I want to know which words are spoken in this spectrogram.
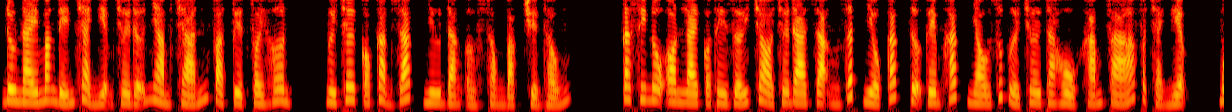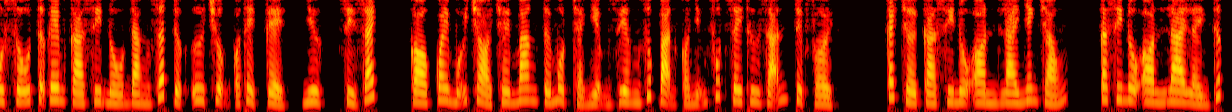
Điều này mang đến trải nghiệm chơi đỡ nhàm chán và tuyệt vời hơn. Người chơi có cảm giác như đang ở sòng bạc truyền thống. Casino online có thế giới trò chơi đa dạng rất nhiều các tựa game khác nhau giúp người chơi tha hồ khám phá và trải nghiệm. Một số tựa game casino đang rất được ưa chuộng có thể kể như xì rách, cò quay mỗi trò chơi mang tới một trải nghiệm riêng giúp bạn có những phút giây thư giãn tuyệt vời. Cách chơi casino online nhanh chóng Casino online là hình thức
